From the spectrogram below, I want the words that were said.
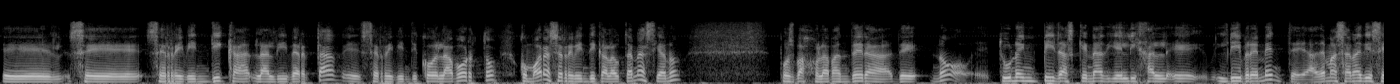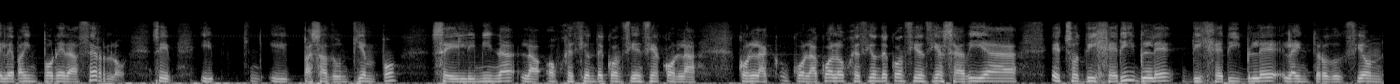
se, se, reivindica la libertad, eh, se reivindicó el aborto, como ahora se reivindica la eutanasia, ¿no? Pues bajo la bandera de no, eh, tú no impidas que nadie elija libremente, además a nadie se le va a imponer hacerlo. Sí, y, pasado un tiempo se elimina la objeción de conciencia con la, con la, con la cual objeción de conciencia se había hecho digerible, digerible la introducción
